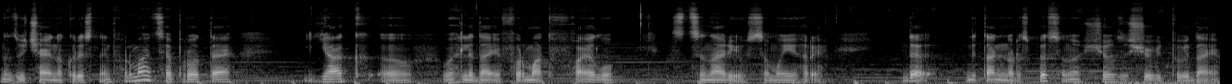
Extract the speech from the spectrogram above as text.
надзвичайно корисна інформація про те, як е, виглядає формат файлу сценарію самої гри, де детально розписано, що за що відповідає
